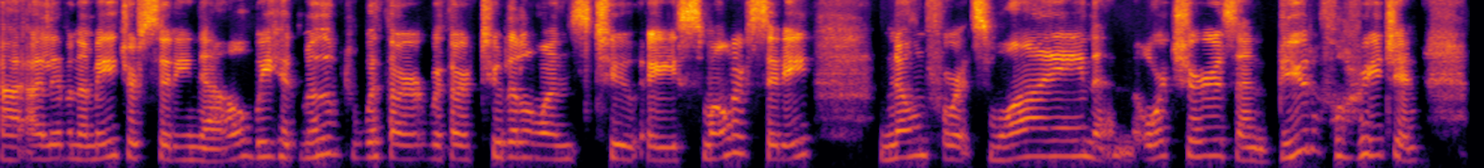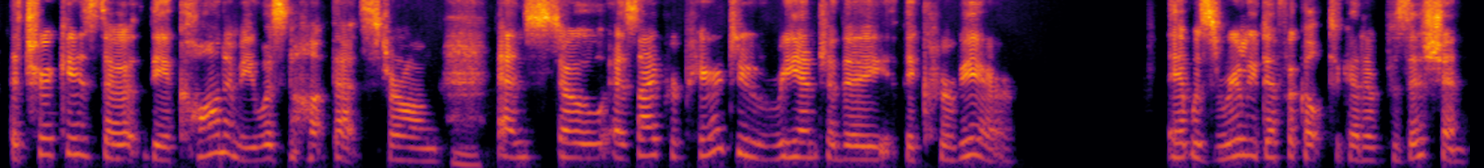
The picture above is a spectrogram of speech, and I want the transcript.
I live in a major city now. We had moved with our with our two little ones to a smaller city, known for its wine and orchards and beautiful region. The trick is the the economy was not that strong, mm. and so as I prepared to re-enter the the career, it was really difficult to get a position.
